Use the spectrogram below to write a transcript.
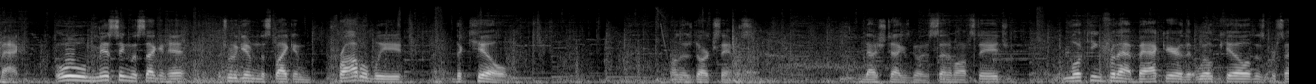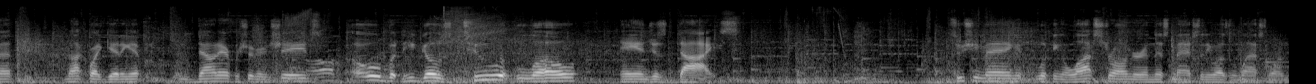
back. Oh, missing the second hit, which would have given him the spike and probably the kill on those Dark Samus. Dash attack is going to send him off stage. Looking for that back air that will kill at this percent. Not quite getting it. Down air for Sugar N Shades. Oh, but he goes too low and just dies. Sooshi Mang looking a lot stronger in this match than he was in the last one.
